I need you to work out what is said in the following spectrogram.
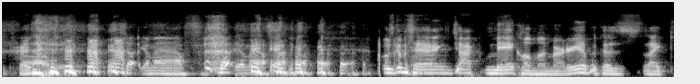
Shut your mouth. Shut your mouth. I was gonna say I think Jack may come and murder you because like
